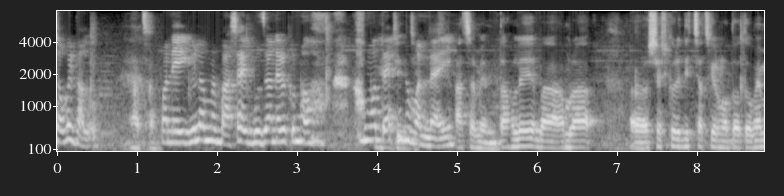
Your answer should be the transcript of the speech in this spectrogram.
সবই ভালো। মানে এইগুলো আমার বাসায় বোঝানোর কোনো ক্ষমতা এখন আমার নাই। আচ্ছা ম্যাম তাহলে বা আমরা শেষ করে দিচ্ছি আজকের মতো। তো ম্যাম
